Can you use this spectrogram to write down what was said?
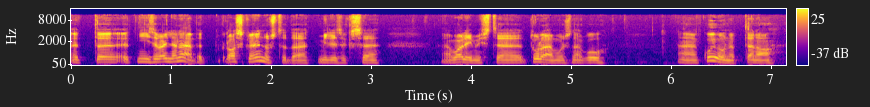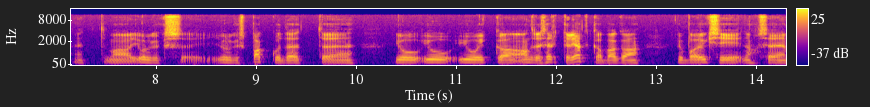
et, et nii see välja näeb, et raske on ennustada, et milliseks see valimiste tulemus nagu äh, kujuneb täna, et ma julgeks, julgeks pakkuda, et äh, ju, ju, ju ikka Andres Herkel jätkab, aga juba üksi noh, see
